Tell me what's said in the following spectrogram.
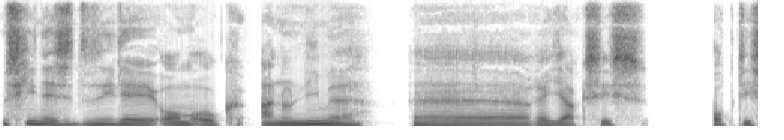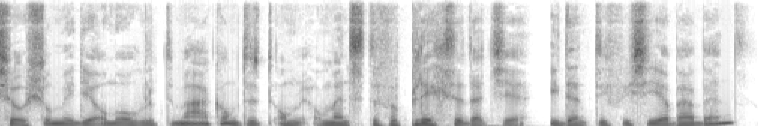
misschien is het een idee om ook anonieme reacties op die social media onmogelijk te maken. Om, te, om, om mensen te verplichten dat je identificeerbaar bent.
